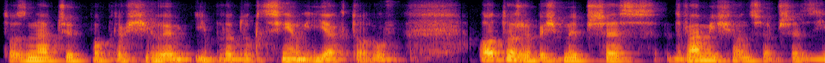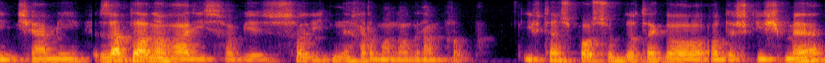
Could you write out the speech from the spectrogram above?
To znaczy poprosiłem i produkcję, i aktorów o to, żebyśmy przez dwa miesiące przed zdjęciami zaplanowali sobie solidny harmonogram prób. I w ten sposób do tego odeszliśmy.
